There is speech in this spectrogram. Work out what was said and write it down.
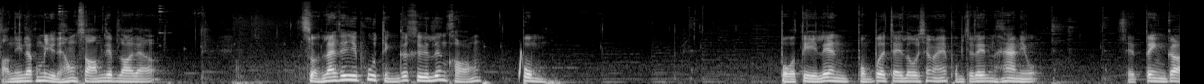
ตอนนี้เราก็มาอยู่ในห้องซ้อมเรียบร้อยแล้ว ส่วนแรกที่จะพูดถึงก็คือเรื่องของปุ่ม ปกติเล่นผมเปิดใจโลใช่ไหมผมจะเล่น 5 นิ้ว เซตติ้งก็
